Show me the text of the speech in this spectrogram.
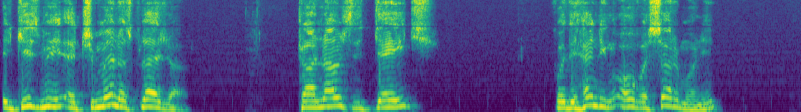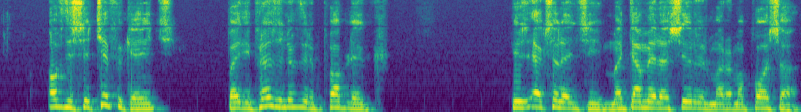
It gives me a tremendous pleasure to announce the date for the handing over ceremony of the certificate by the President of the Republic, His Excellency Matamela Cyril Ramaphosa,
